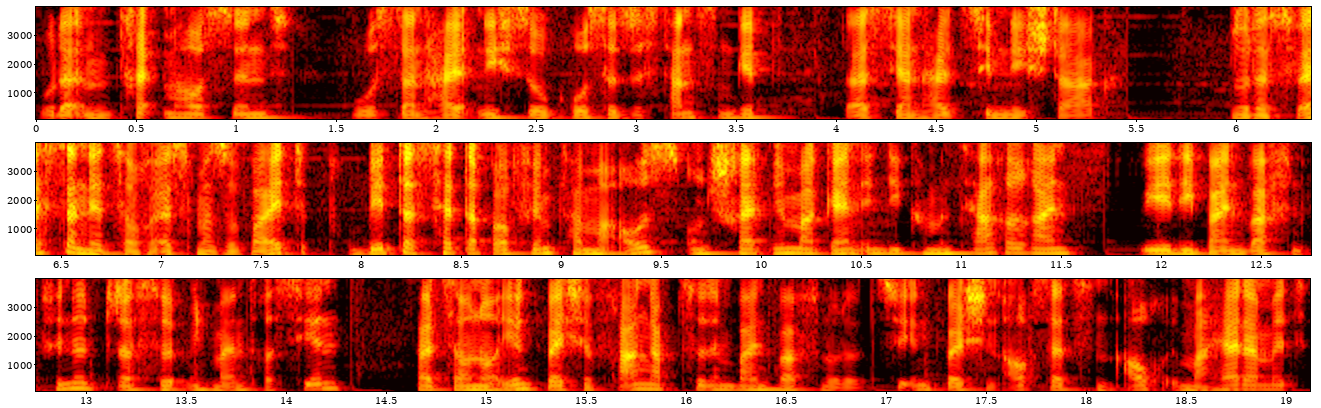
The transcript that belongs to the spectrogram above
oder im Treppenhaus sind, wo es dann halt nicht so große Distanzen gibt. Da ist sie dann halt ziemlich stark. So, das wäre es dann jetzt auch erstmal soweit. Probiert das Setup auf jeden Fall mal aus und schreibt mir mal gerne in die Kommentare rein, wie ihr die beiden Waffen findet. Das würde mich mal interessieren. Falls ihr auch noch irgendwelche Fragen habt zu den beiden Waffen oder zu irgendwelchen Aufsätzen, auch immer her damit.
